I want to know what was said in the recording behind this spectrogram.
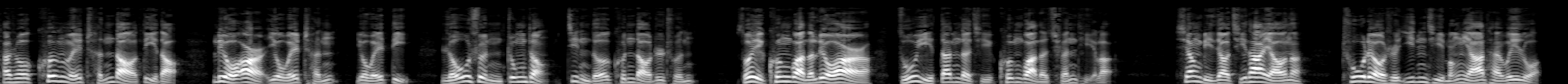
他说：“坤为臣道地道，六二又为臣又为地，柔顺中正，尽得坤道之纯。所以坤卦的六二啊，足以担得起坤卦的全体了。相比较其他爻呢，初六是阴气萌芽太微弱，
